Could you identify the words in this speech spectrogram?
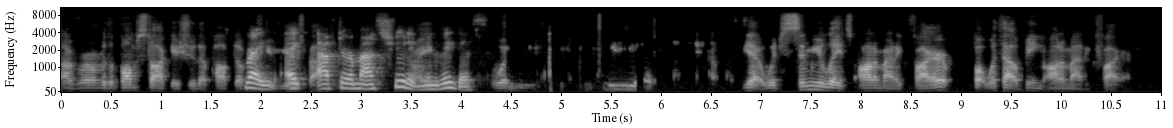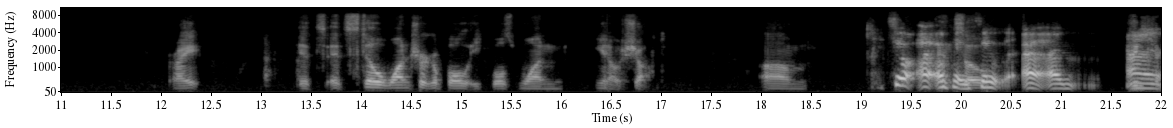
I remember the bump stock issue that popped up right I, after a mass shooting right? in Vegas. When, yeah, which simulates automatic fire, but without being automatic fire. Right? It's it's still one trigger pull equals one, you know, shot. Um. So uh, okay, so, so uh, I,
